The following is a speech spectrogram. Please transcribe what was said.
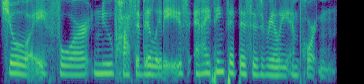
joy, for new possibilities. And I think that this is really important.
